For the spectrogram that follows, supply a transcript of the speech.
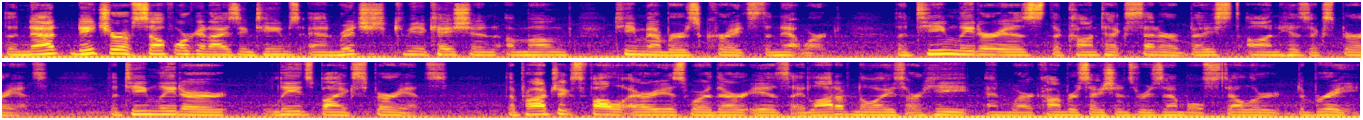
The nat- nature of self organizing teams and rich communication among team members creates the network. The team leader is the contact center based on his experience. The team leader leads by experience. The projects follow areas where there is a lot of noise or heat and where conversations resemble stellar debris.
